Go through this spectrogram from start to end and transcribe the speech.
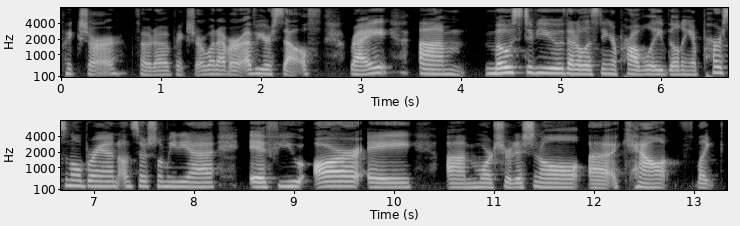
picture, photo, picture, whatever of yourself, right? Um, most of you that are listening are probably building a personal brand on social media. If you are a um, more traditional uh, account, like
